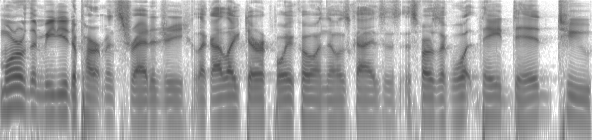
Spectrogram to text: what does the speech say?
More of the media department strategy. Like I like Derek Boyko and those guys as, as far as like what they did to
